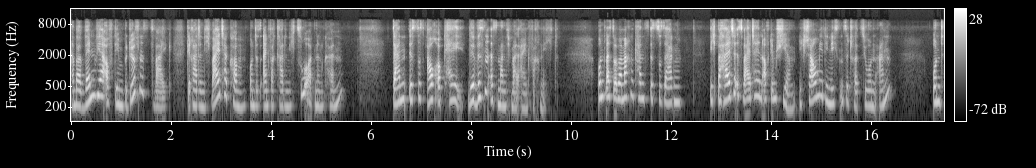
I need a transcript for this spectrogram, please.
Aber wenn wir auf dem Bedürfniszweig gerade nicht weiterkommen und es einfach gerade nicht zuordnen können, dann ist es auch okay. Wir wissen es manchmal einfach nicht. Und was du aber machen kannst, ist zu sagen, ich behalte es weiterhin auf dem Schirm. Ich schaue mir die nächsten Situationen an und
